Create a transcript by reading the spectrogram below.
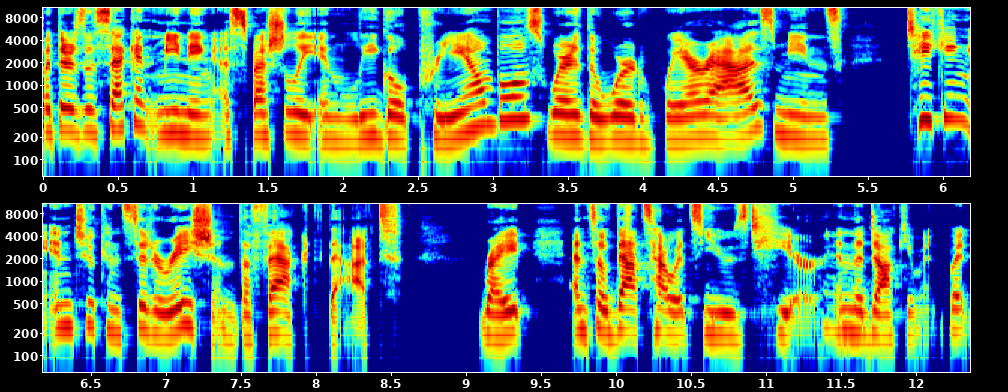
But there's a second meaning, especially in legal preambles, where the word whereas means taking into consideration the fact that right? And so that's how it's used here in the mm. document. But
